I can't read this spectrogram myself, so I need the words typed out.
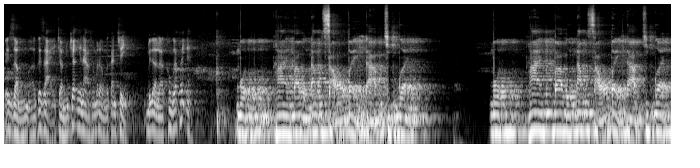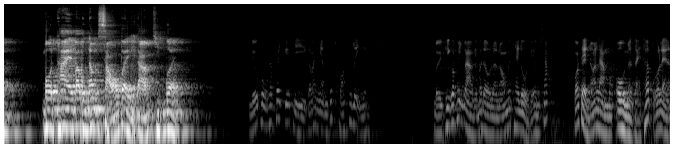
cái dầm cái giải trầm chắc như nào xong bắt đầu mới căn chỉnh bây giờ là không có fake này. Một hai ba bốn năm sáu bảy tám chín mười. Một hai ba bốn năm sáu bảy tám chín mười. Một hai ba bốn năm sáu bảy tám chín mười. Nếu không có fake ấy, thì các anh em rất khó xác định nhé bởi khi có fake vào thì bắt đầu là nó mới thay đổi về âm sắc. Có thể nó làm ồn ở giải thấp có lẽ là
